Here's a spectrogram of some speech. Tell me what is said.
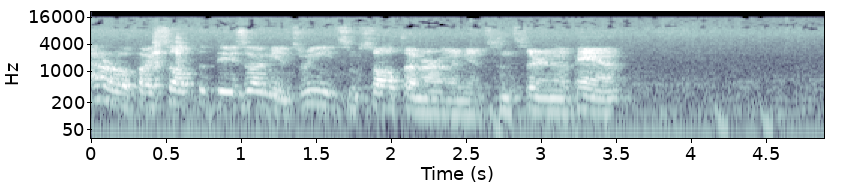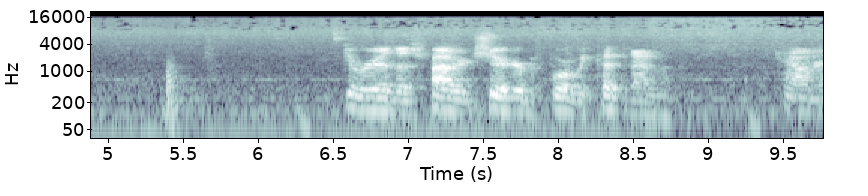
I don't know if I salted these onions. We need some salt on our onions since they're in the pan. Let's get rid of this powdered sugar before we cook it on the counter.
